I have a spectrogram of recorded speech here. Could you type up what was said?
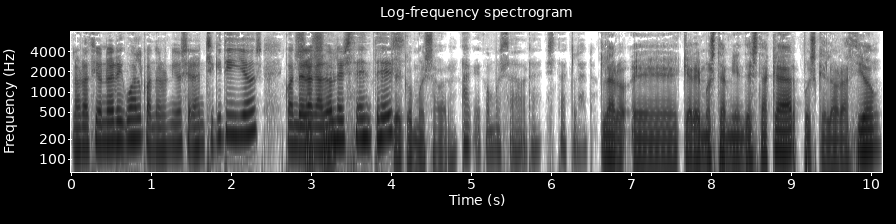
la oración no era igual cuando los niños eran chiquitillos, cuando Sí, eran sí. adolescentes, que como es ahora. a que como es ahora, está claro. Claro, eh, queremos también destacar pues que la oración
